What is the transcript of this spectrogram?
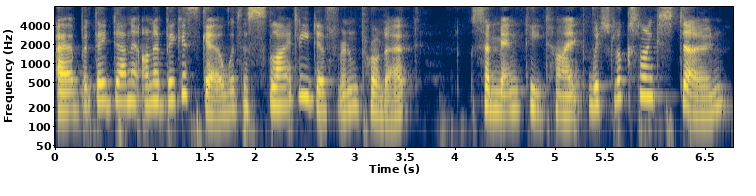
Uh, but they've done it on a bigger scale with a slightly different product, cementy type, which looks like stone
